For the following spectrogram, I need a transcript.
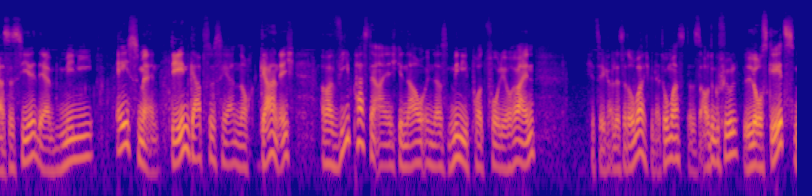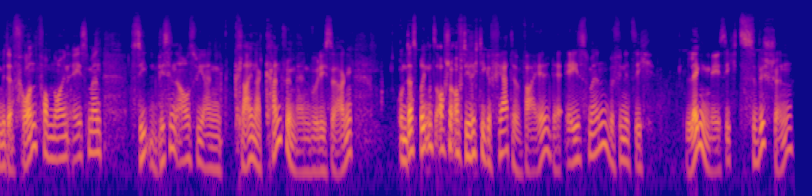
Das ist hier der Mini Aceman. Den gab es bisher noch gar nicht. Aber wie passt der eigentlich genau in das Mini-Portfolio rein? Ich erzähle euch alles darüber. Ich bin der Thomas, das ist Autogefühl. Los geht's mit der Front vom neuen Aceman. Sieht ein bisschen aus wie ein kleiner Countryman, würde ich sagen. Und das bringt uns auch schon auf die richtige Fährte, weil der Aceman befindet sich längenmäßig zwischen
